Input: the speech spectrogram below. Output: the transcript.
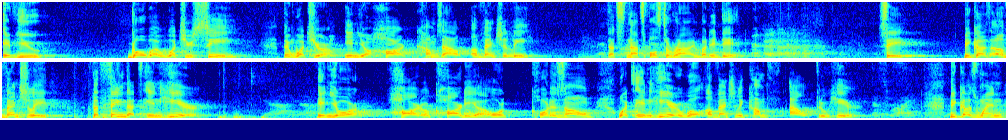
if you go by what you see, then what you're in your heart comes out eventually. That's not supposed to rhyme, but it did. See, because eventually the thing that's in here, in your heart or cardia or corazon, what's in here will eventually come out through here. Because when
